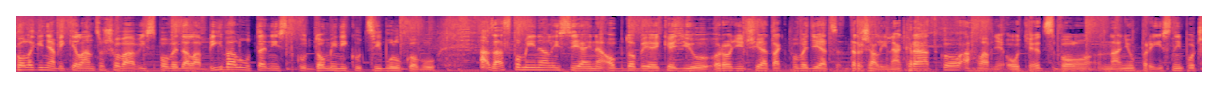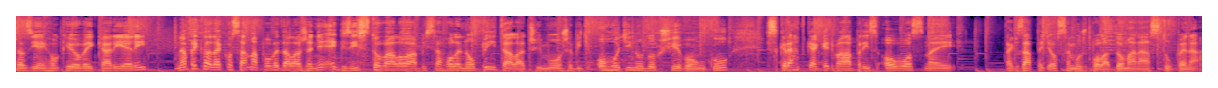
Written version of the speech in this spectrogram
Kolegyňa Vicky Lancošová vyspovedala bývalú tenistku Dominiku Cibulkovú. A zaspomínali si aj na obdobie, keď ju rodičia tak povediac držali nakrátko a hlavne otec bol na ňu prísny počas jej hokejovej kariéry. Napríklad ako sama povedala, že neexistovalo, aby sa ho len opýtala, či môže byť o hodinu dlhšie vonku. Skrátka, keď mala prísť o 8 tak za 5-8 už bola doma nastúpená.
